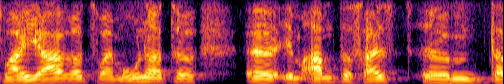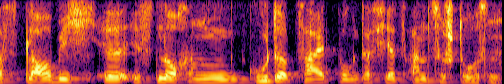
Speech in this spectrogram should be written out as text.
zwei Jahre, zwei Monate äh, im Amt. Das heißt, ähm, das glaube ich, äh, ist noch ein guter Zeitpunkt, das jetzt anzustoßen.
